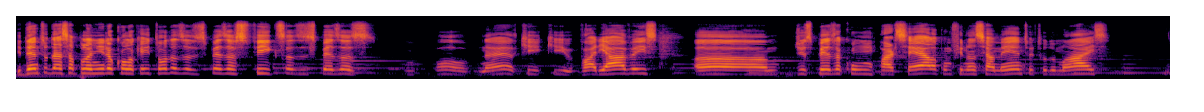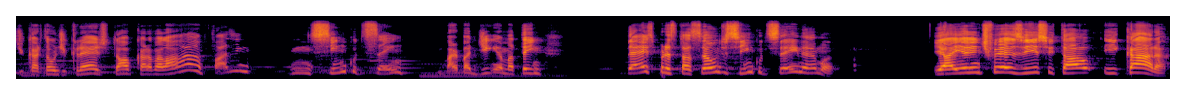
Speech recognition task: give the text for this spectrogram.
e dentro dessa planilha eu coloquei todas as despesas fixas, despesas né, que, que variáveis, uh, despesa com parcela, com financiamento e tudo mais de cartão de crédito e tal, o cara vai lá, ah, fazem em 5 de 100, barbadinha, mas tem 10 prestação de 5 de 100, né, mano? E aí a gente fez isso e tal, e cara,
